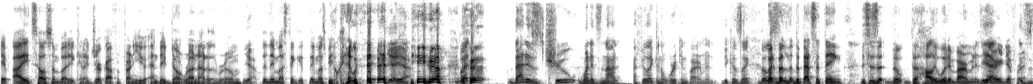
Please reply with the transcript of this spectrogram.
if I tell somebody, "Can I jerk off in front of you?" and they don't run out of the room, yeah. then they must think it. They must be okay with it. Yeah, yeah. you know, But that is true when it's not. I feel like in the work environment because like those. but but but that's the thing. This is a, the the Hollywood environment is Yeah, very different. it's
